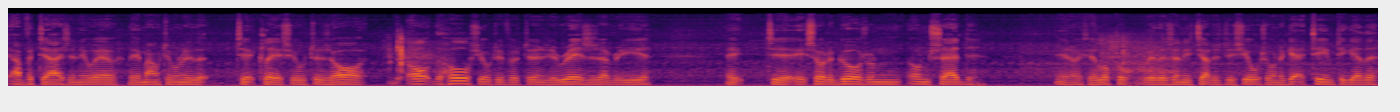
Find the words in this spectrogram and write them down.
advertised anywhere, the amount of money that uh, clay shooters or, or the whole shooting fraternity raises every year it, uh, it sort of goes un, unsaid. You know, if you look up where there's any charity shoots, I want to get a team together.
